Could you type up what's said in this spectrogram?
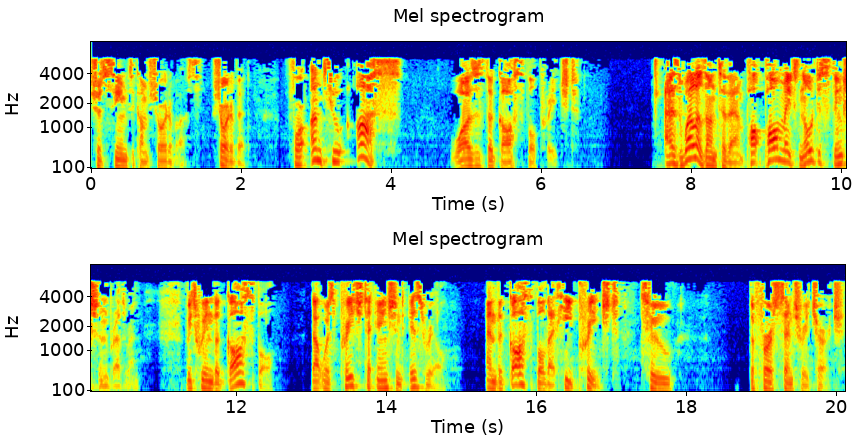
should seem to come short of us, short of it. For unto us was the gospel preached as well as unto them. Paul, Paul makes no distinction, brethren, between the gospel that was preached to ancient Israel and the gospel that he preached to the first century church.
